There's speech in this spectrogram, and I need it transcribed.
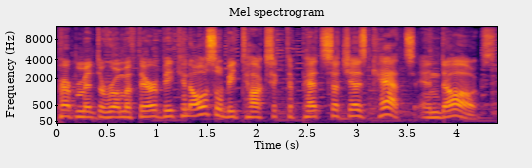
Peppermint aromatherapy can also be toxic to pets such as cats and dogs.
